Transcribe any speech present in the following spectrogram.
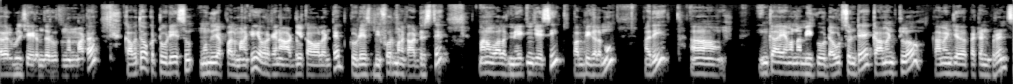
అవైలబుల్ చేయడం జరుగుతుందన్నమాట. కాకపోతే ఒక టూ డేస్ ముందు చెప్పాలి మనకి ఎవరికైనా ఆర్డర్లు కావాలంటే టూ డేస్ బిఫోర్ మనకు ఆర్డర్ ఇస్తే మనం వాళ్ళకి మేకింగ్ చేసి పంపించగలము అది ఇంకా ఏమన్నా మీకు డౌట్స్ ఉంటే కామెంట్లో కామెంట్ పెట్టండి ఫ్రెండ్స్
